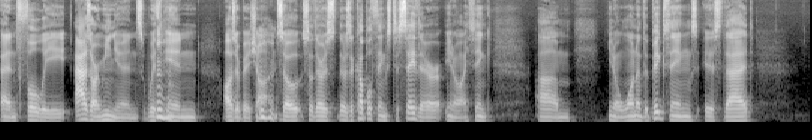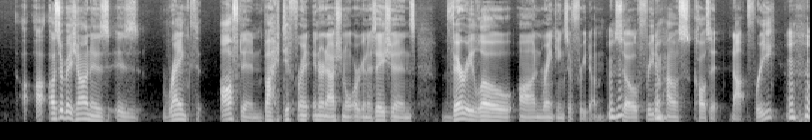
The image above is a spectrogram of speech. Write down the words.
and fully as Armenians within Azerbaijan. So so there's there's a couple things to say there. You know, I think um, you know one of the big things is that Azerbaijan is is ranked often by different international organizations very low on rankings of freedom. Mm-hmm. So Freedom mm-hmm. House calls it not free. Mm-hmm.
